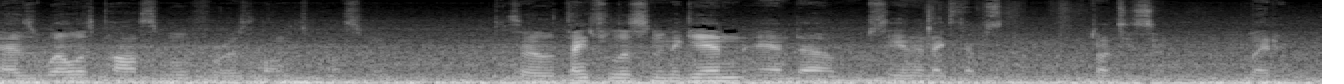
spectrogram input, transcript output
as well as possible for as long as possible. So thanks for listening again, and um, see you in the next episode. Talk to you soon. Later.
